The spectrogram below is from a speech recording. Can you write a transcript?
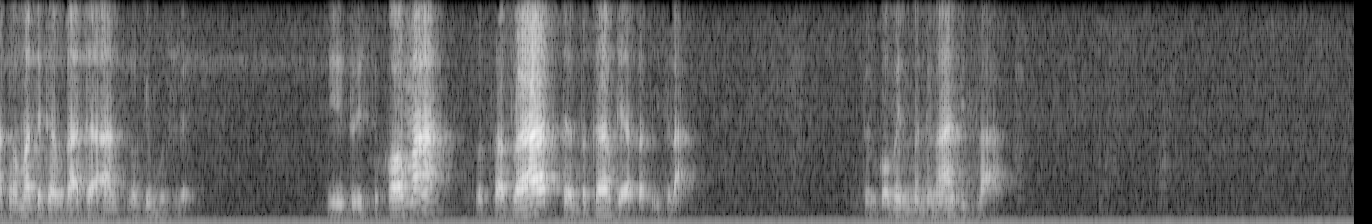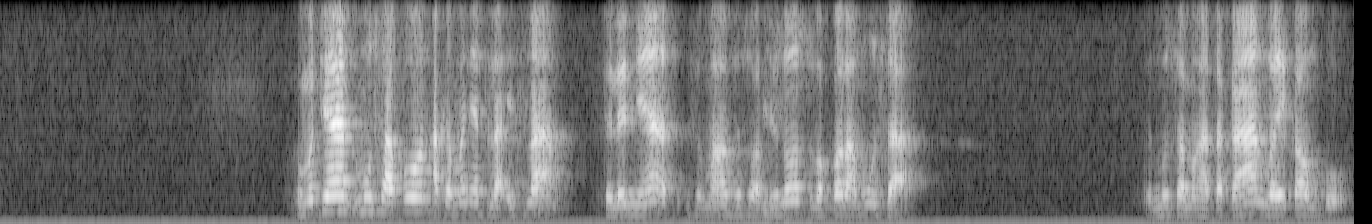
agar mati dalam keadaan sebagai muslim yaitu istiqomah bersabar dan tegar di atas Islam dan komitmen dengan Islam. Kemudian Musa pun agamanya adalah Islam. Dalilnya firman Allah surat Yunus wa Musa. Dan Musa mengatakan, "Wahai kaumku,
